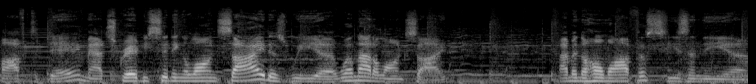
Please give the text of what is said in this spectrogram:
off today. Matt Scraby sitting alongside as we, uh, well, not alongside. I'm in the home office. He's in the uh,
